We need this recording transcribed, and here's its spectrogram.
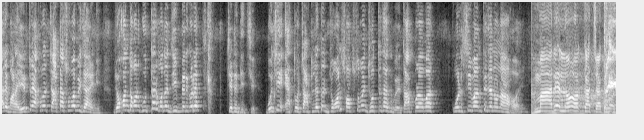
আরে মারা এর তো এখনো চাটা স্বভাবে যায়নি যখন তখন কুত্তার মতো জিভ বের করে চেটে দিচ্ছে বলছি এত চাটলে তো জল সবসময় ঝরতে থাকবে তারপর আবার কলসি বানতে যেন না হয়। মারে লো কাচা কচ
